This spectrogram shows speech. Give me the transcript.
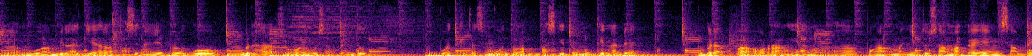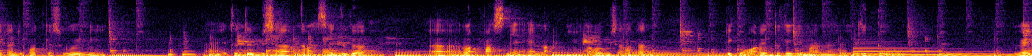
yang gue ambil aja lepasin aja tuh. Gue berharap semua yang gue sampaikan tuh buat kita semua tuh lepas gitu. Mungkin ada beberapa orang yang uh, pengalamannya itu sama kayak yang disampaikan di podcast gue ini. Nah itu tuh bisa ngerasa juga uh, lepasnya enaknya. Kalau misalkan dikeluarin tuh kayak gimana kayak gitu. Oke? Okay?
